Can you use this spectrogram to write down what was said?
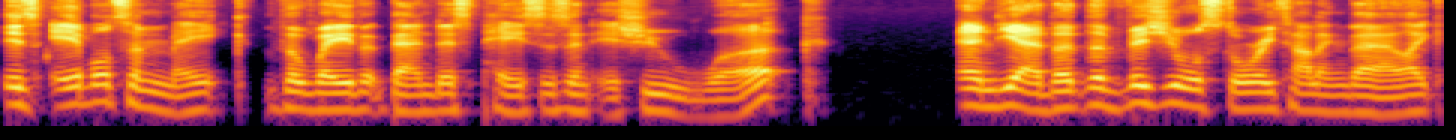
is able to make the way that bendis paces an issue work and yeah the, the visual storytelling there like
